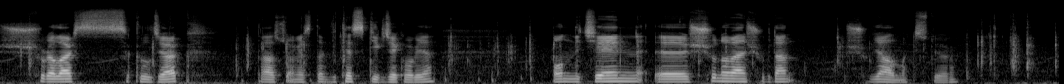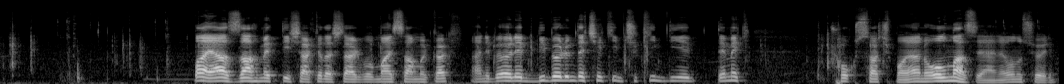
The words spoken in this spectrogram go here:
Şuralar sıkılacak. Daha sonrasında vites girecek oraya. Onun için e, şunu ben şuradan şuraya almak istiyorum. Bayağı zahmetli iş arkadaşlar bu My Summer Car. Hani böyle bir bölümde çekeyim çıkayım diye demek çok saçma. Yani olmaz yani onu söyleyeyim.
